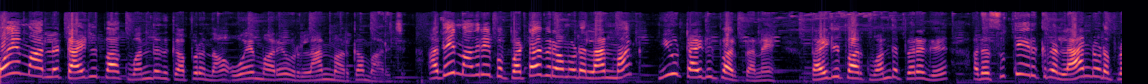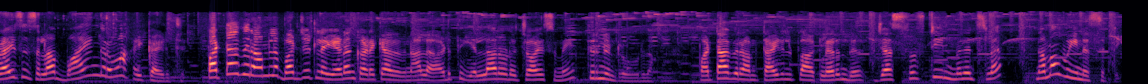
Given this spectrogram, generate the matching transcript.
ஓஎம்ஆர்ல டைட்டில் பார்க் வந்ததுக்கு அப்புறம் தான் ஓஎம்ஆரே ஒரு லேண்ட்மார்க்கா மாறுச்சு. அதே மாதிரி இப்போ பட்டாபிராமோட லேண்ட்மார்க் நியூ டைட்டில் பார்க் தானே? டைட்டில் பார்க் வந்த பிறகு அதை சுத்தி இருக்கிற லேண்டோட பிரைசஸ் எல்லாம் பயங்கரமா ஹைக் ஆயிடுச்சு. பட்டாபிராம்ல பட்ஜெட்ல இடம் கிடைக்காததுனால அடுத்து எல்லாரோட சாய்ஸுமே திருநின்றவூர் தான் பட்டாபிராம் டைட்டில் பார்க்ல இருந்து ஜஸ்ட் 15 மினிட்ஸ்ல நம்ம வீனஸ் சிட்டி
